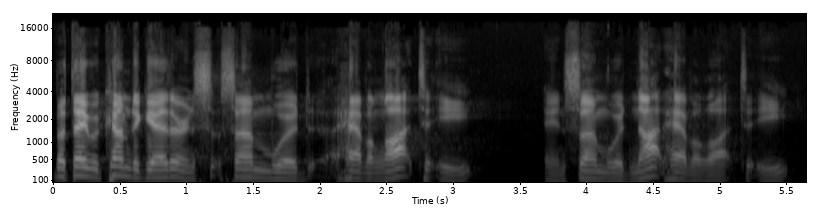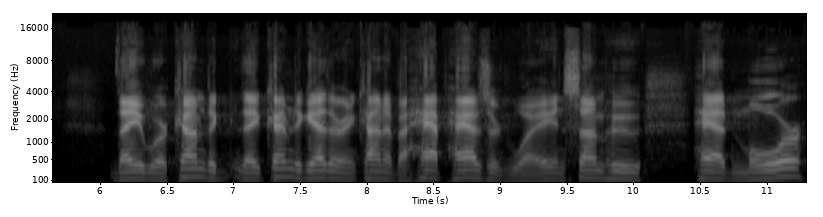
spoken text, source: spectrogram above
But they would come together, and some would have a lot to eat, and some would not have a lot to eat. They were come to, they come together in kind of a haphazard way, and some who had more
